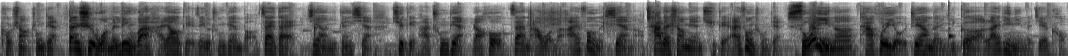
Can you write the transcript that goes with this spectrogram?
口上充电。但是我们另外还要给这个充电宝再带这样一根线去给它充电，然后再拿我们 iPhone 的线呢插在上面去给 iPhone 充电。所以呢，它会有这样的。一个 Lightning 的接口，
